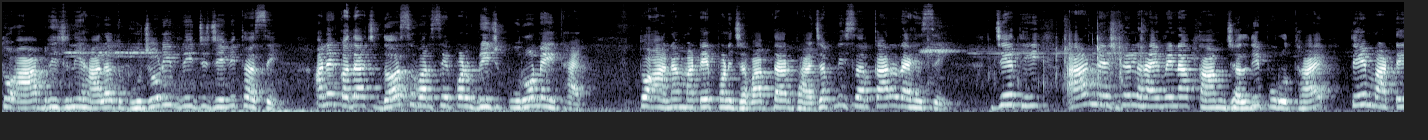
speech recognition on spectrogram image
તો આ બ્રિજની હાલત ભુજોડી બ્રિજ જેવી થશે અને કદાચ દસ વર્ષે પણ બ્રિજ પૂરો નહીં થાય. તો આના માટે પણ જવાબદાર ભાજપની સરકાર રહેશે. જેથી આ નેશનલ હાઈવેના કામ જલ્દી પૂરું થાય તે માટે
